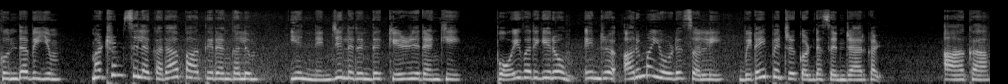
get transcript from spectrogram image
குந்தவியும் மற்றும் சில கதாபாத்திரங்களும் என் நெஞ்சிலிருந்து கீழிறங்கி போய் வருகிறோம் என்று அருமையோடு சொல்லி விடை பெற்று கொண்டு சென்றார்கள். ஆகா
